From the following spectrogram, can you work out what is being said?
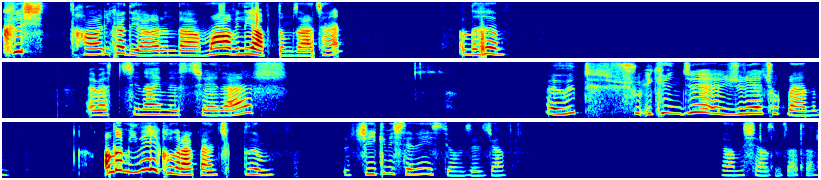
Kış harika diyarında mavili yaptım zaten. Allah'ım. Evet yine aynı şeyler. Evet şu ikinci jüriye çok beğendim. Allah'ım yine ilk olarak ben çıktım. Çirkin işte ne istiyorsunuz yazacağım. Yanlış yazdım zaten.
